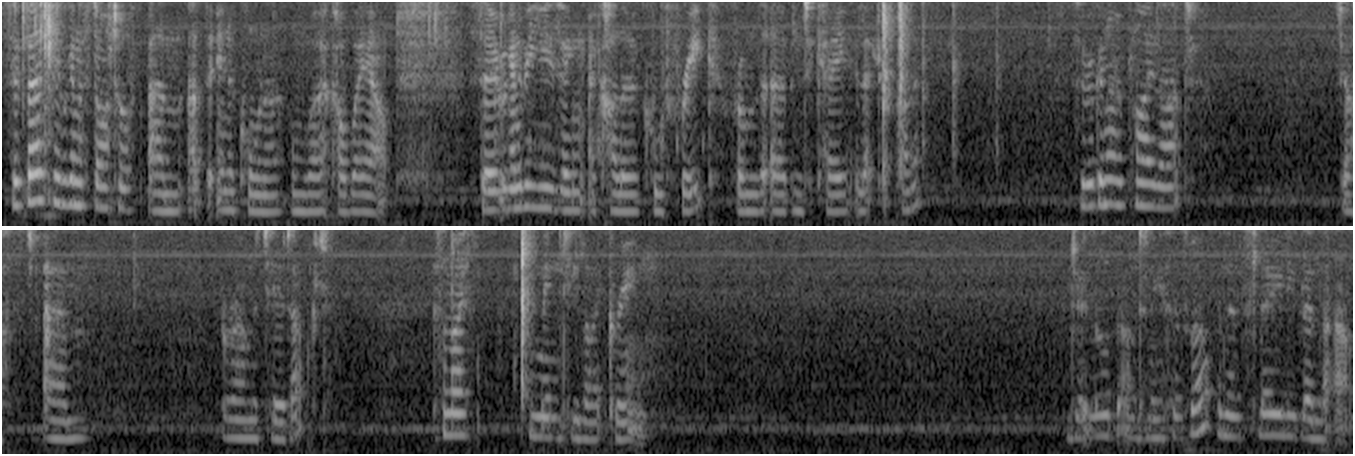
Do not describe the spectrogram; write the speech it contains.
so firstly we're going to start off um, at the inner corner and work our way out. So we're going to be using a colour called Freak from the Urban Decay electric palette. So we're going to apply that just um, around the tear duct. It's a nice minty light green. Do it a little bit underneath as well and then slowly blend that out.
